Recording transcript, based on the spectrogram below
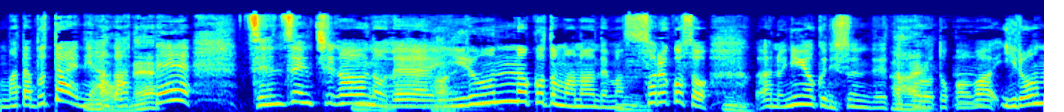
また舞台に上がって、全然違うので、い。い、ろんなこと学んでます。それこそ、あの、ニューヨークに住んでた頃とかは、い、ろんな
